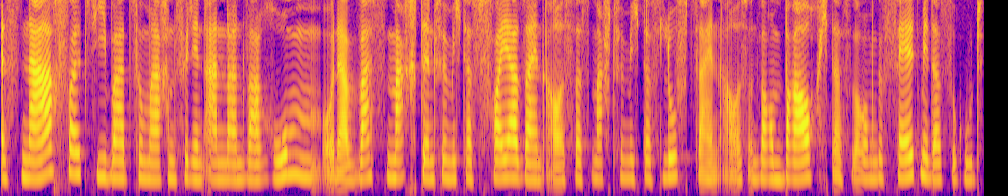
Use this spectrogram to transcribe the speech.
es nachvollziehbar zu machen für den anderen, warum oder was macht denn für mich das Feuersein aus, was macht für mich das Luftsein aus und warum brauche ich das, warum gefällt mir das so gut.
